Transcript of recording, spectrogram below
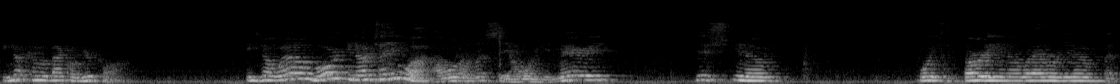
He's not coming back on your clock. He's not, well, Lord, you know, I tell you what, I want to, let's see, I want to get married. Just, you know, 20 to 30, you know, whatever, you know, but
